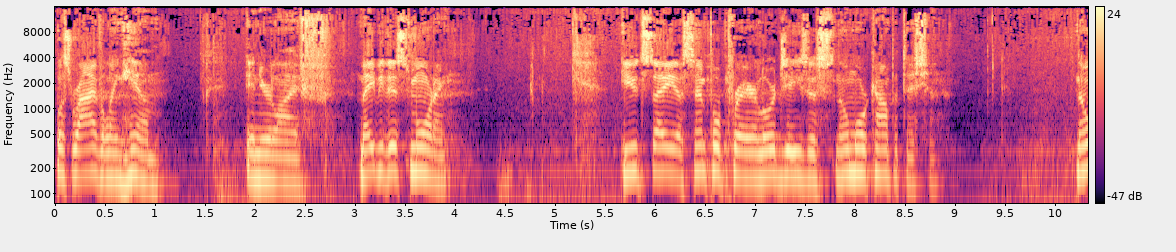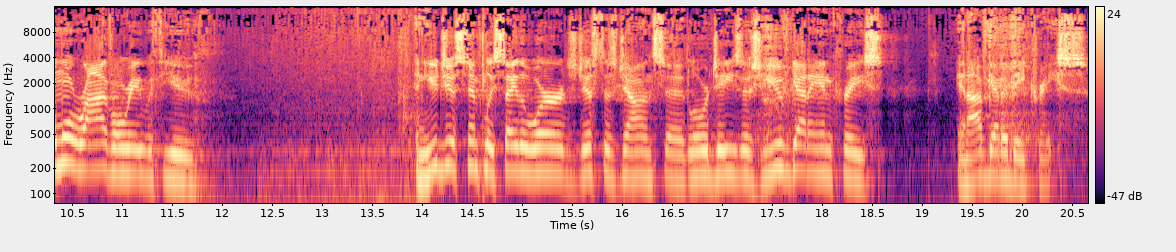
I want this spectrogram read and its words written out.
What's rivaling him in your life? Maybe this morning you'd say a simple prayer, Lord Jesus, no more competition. No more rivalry with you. And you just simply say the words just as John said, Lord Jesus, you've got to increase and I've got to decrease.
